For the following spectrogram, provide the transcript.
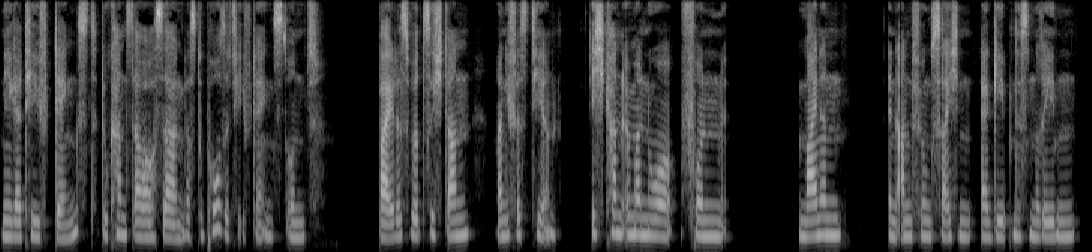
negativ denkst, du kannst aber auch sagen, dass du positiv denkst und beides wird sich dann manifestieren. Ich kann immer nur von meinen, in Anführungszeichen, Ergebnissen reden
